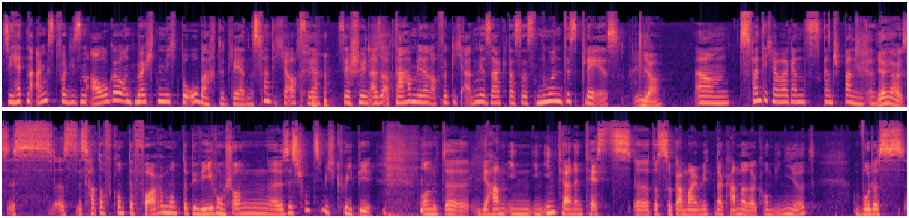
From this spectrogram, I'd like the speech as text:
sie hätten Angst vor diesem Auge und möchten nicht beobachtet werden. Das fand ich ja auch sehr, sehr schön. Also ab da haben wir dann auch wirklich angesagt, dass das nur ein Display ist. Ja, ähm, das fand ich aber ganz, ganz spannend. Also ja, ja, es, es, es, es, hat aufgrund der Form und der Bewegung schon, äh, es ist schon ziemlich creepy. und äh, wir haben in, in internen Tests äh, das sogar mal mit einer Kamera kombiniert, wo das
